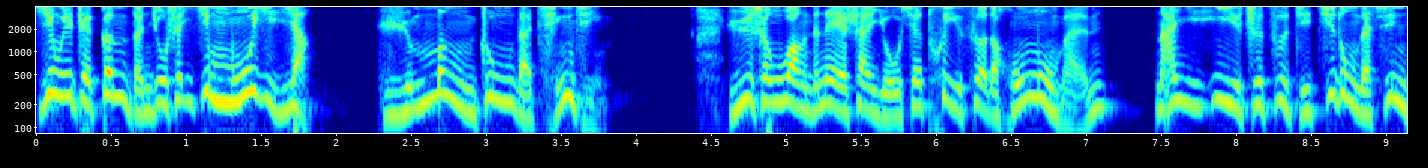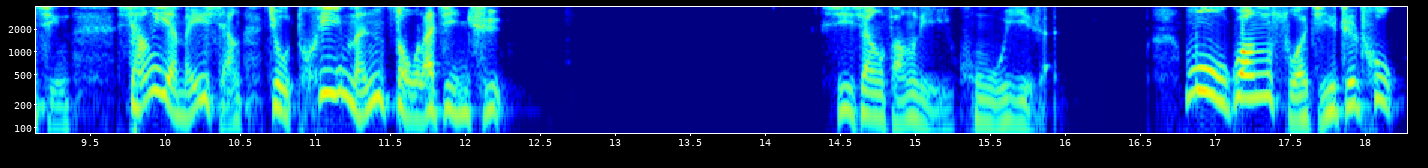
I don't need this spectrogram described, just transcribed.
因为这根本就是一模一样，与梦中的情景。余生望着那扇有些褪色的红木门，难以抑制自己激动的心情，想也没想就推门走了进去。西厢房里空无一人，目光所及之处。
